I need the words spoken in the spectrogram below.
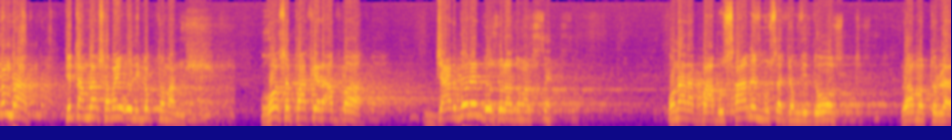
সম্রাট, যেহেতু আমরা সবাই অলিভক্ত মানুষ। গোসে পাকের আব্বা, যার ঘরে গোসল আজম আসছে, ওনার আব্বা আবু সালেম মুসা জঙ্গি দোস্ত, রহমতুল্লাহ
